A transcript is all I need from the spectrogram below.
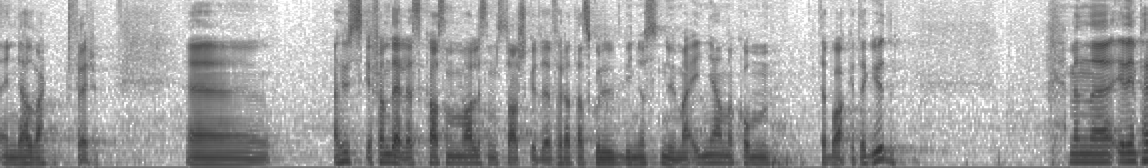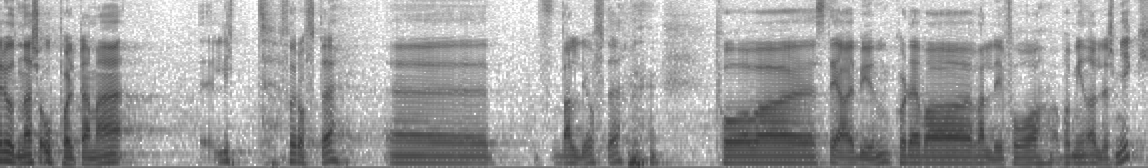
enn det hadde vært før. Eh, jeg husker fremdeles hva som var liksom startskuddet for at jeg skulle begynne å snu meg inn igjen og komme tilbake til Gud. Men uh, i den perioden der så oppholdt jeg meg litt for ofte, uh, veldig ofte, på steder i byen hvor det var veldig få på min alder som gikk.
